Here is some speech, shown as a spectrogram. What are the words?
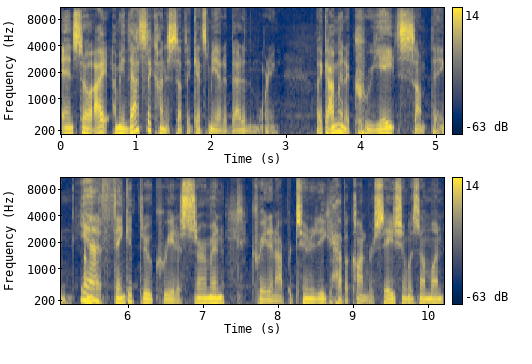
And so I I mean that's the kind of stuff that gets me out of bed in the morning. Like I'm going to create something. Yeah. I'm going to think it through, create a sermon, create an opportunity, have a conversation with someone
